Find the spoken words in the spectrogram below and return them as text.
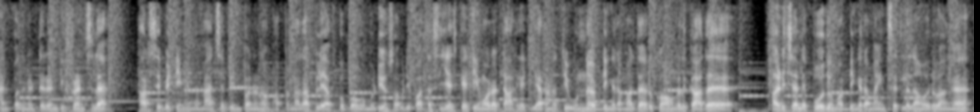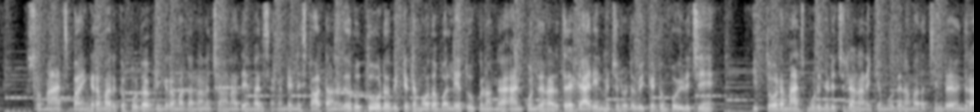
அண்ட் பதினெட்டு ரன் டிஃப்ரென்ஸில் ஆர்சிபி டீம் இந்த மேட்சை வின் பண்ணணும். அப்படின்னா தான் பிளே ஆஃப்க்கு போக முடியும். ஸோ அப்படி பார்த்தா சிஎஸ்கே டீமோட டார்கெட் இரநூத்தி ஒன்று அப்படிங்கிற மாதிரி தான் இருக்கும். அவங்களுக்கு அதை அடித்தாலே போதும் அப்படிங்கிற மைண்ட் செட்டில் தான் வருவாங்க. ஸோ மேட்ச் பயங்கரமாக இருக்க போகுது அப்படிங்கிற மாதிரி தான் நினச்சோம். அதே மாதிரி செகண்ட் டென்னே ஸ்டார்ட் ஆனது. ருத்துவோட விக்கெட்டை மொதல் பால்லே தூக்குனாங்க. அண்ட் கொஞ்ச நேரத்தில் டேரியல் மிச்சலோட விக்கெட்டும் போயிடுச்சு. இத்தோட மேட்ச் முடிஞ்சிடுச்சுட்டான்னு நினைக்கும் போது நம்ம ரச்சின் ரவீந்திரா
